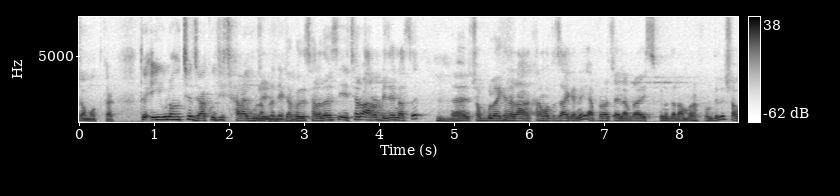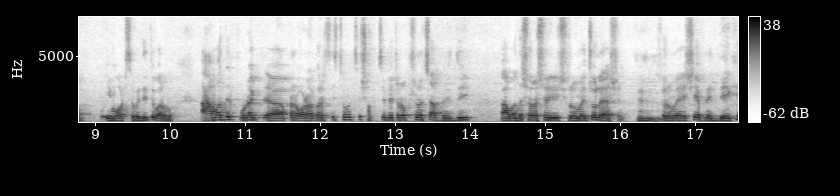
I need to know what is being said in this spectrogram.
চমৎকার। তো এইগুলো হচ্ছে জাকুজি ছাড়াগুলো আমরা দেখব জাকুজি ছাড়া দেওয়া হয়েছে। এছাড়াও আরও ডিজাইন আছে। সবগুলো এখানে রাখার মতো জায়গা নেই। আপনারা চাইলে আমরা স্ক্রিনে দেওয়া নাম্বার ফোন দিলে সব ইমো হোয়াটসঅ্যাপে দিতে পারব। আর আমাদের প্রোডাক্ট আপনার অর্ডার করার সিস্টেম হচ্ছে সবচেয়ে বেটার অপশন হচ্ছে আপনি যদি আমাদের সরাসরি শোরুমে চলে আসেন। শোরুমে এসে আপনি দেখে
